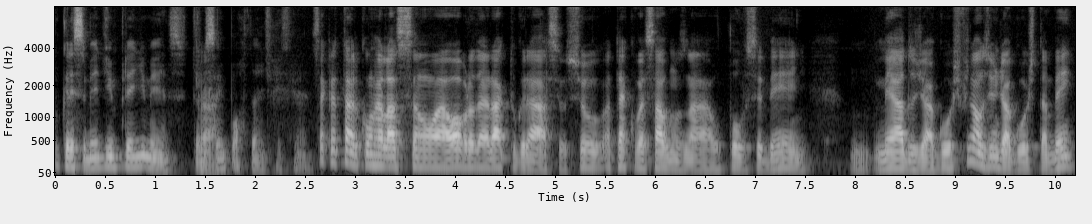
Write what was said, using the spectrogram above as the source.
o crescimento de empreendimentos. Então, tá. isso é importante. Secretário, com relação à obra da Heracto Graça, o senhor até conversávamos na o Povo CBN, meados de agosto, finalzinho de agosto também,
